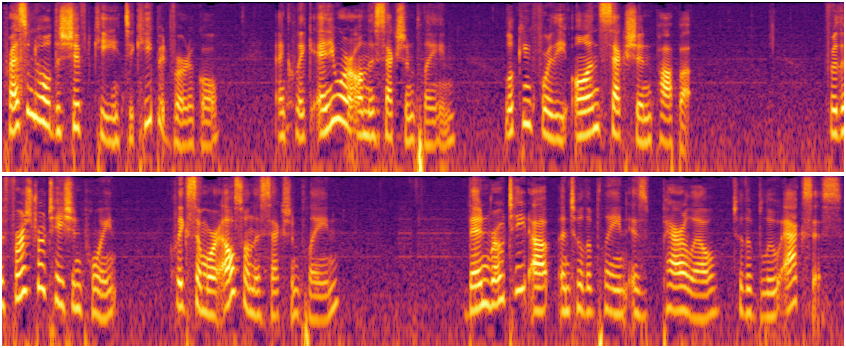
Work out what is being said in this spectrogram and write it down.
Press and hold the Shift key to keep it vertical, and click anywhere on the section plane, looking for the On Section pop-up. For the first rotation point, click somewhere else on the section plane, then rotate up until the plane is parallel to the blue axis.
